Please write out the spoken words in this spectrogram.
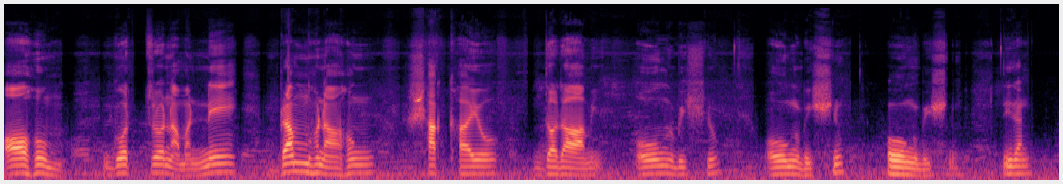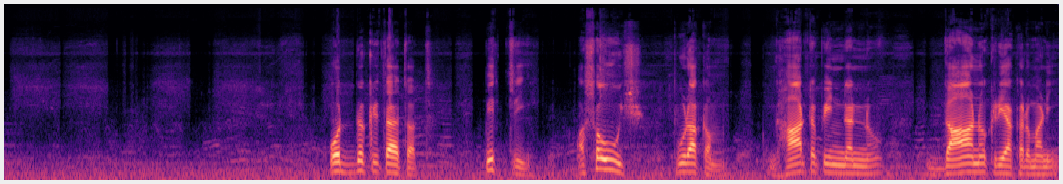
অহম গোত্র নামান্যে ব্রাহ্মণাহং সাক্ষায় দদামি। ওং বিষ্ণু ওং বিষ্ণু ওং বিষ্ণু। দিদান। তৎ পিতৃ অশৌচ পুরাকম ঘাটপিণ্ডান্ন দান ক্রিয়াকর্মাণি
